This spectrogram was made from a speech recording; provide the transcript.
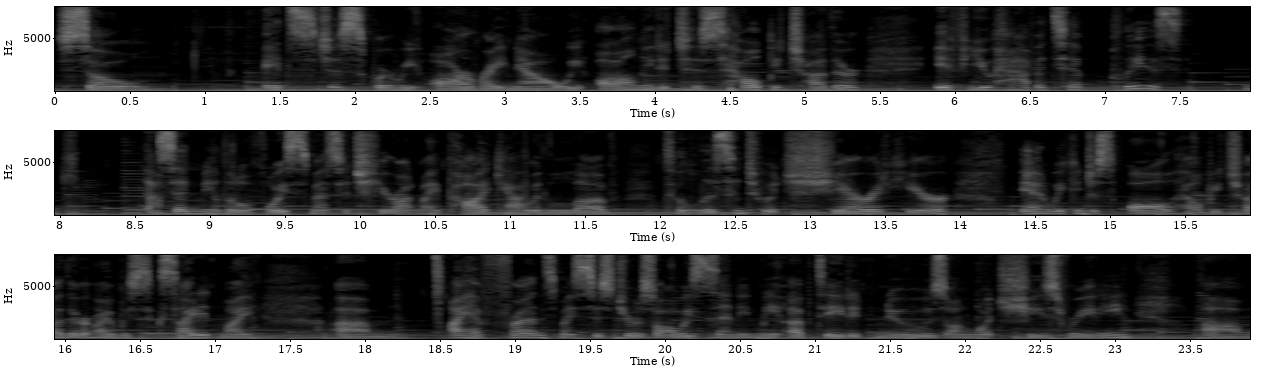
So it's just where we are right now. We all need to just help each other. If you have a tip, please send me a little voice message here on my podcast. I would love to listen to it, share it here, and we can just all help each other. I was excited. My um, I have friends. My sister is always sending me updated news on what she's reading. Um,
